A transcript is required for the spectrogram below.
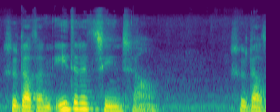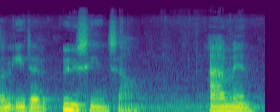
zodat een ieder het zien zal, zodat een ieder u zien zal. Amen.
